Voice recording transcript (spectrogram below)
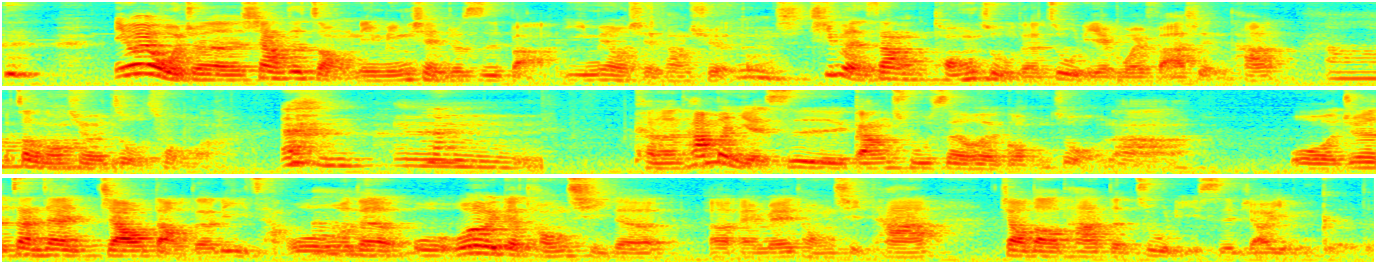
因为我觉得像这种，你明显就是把 email 写上去的东西，基本上同组的助理也不会发现他哦这种东西会做错嘛。嗯，可能他们也是刚出社会工作，那我觉得站在教导的立场，我嗯我的我我有一个同期的呃 MA 同期，他教导他的助理是比较严格的，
